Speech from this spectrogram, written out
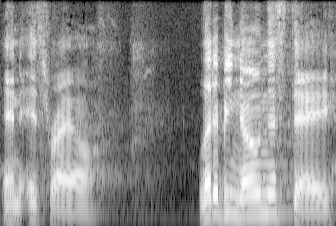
and Israel, let it be known this day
